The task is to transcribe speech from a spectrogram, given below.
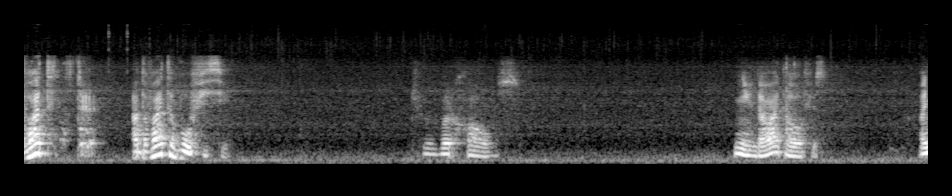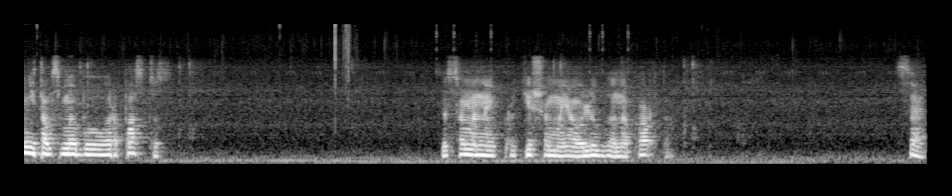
давайте. А давайте в офісі. Чи в Верхаус. Ні, давайте офіс. А ні, там саме був Верпастус. Це саме найкрутіша моя улюблена карта. Все.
